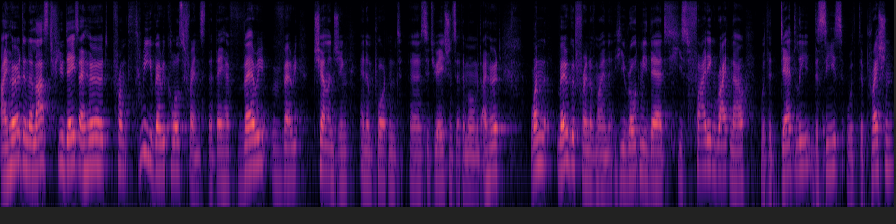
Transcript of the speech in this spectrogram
I heard in the last few days, I heard from three very close friends that they have very, very challenging and important uh, situations at the moment. I heard one very good friend of mine, he wrote me that he's fighting right now with a deadly disease, with depression.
